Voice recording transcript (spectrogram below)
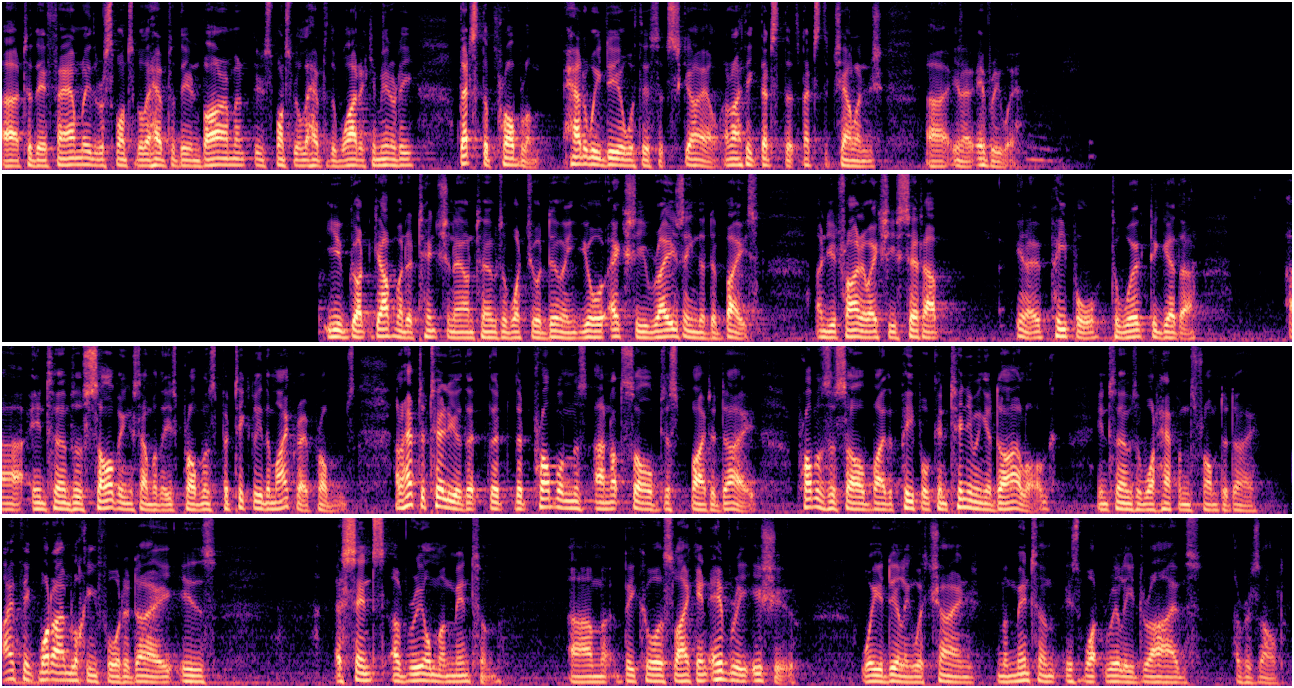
uh, to their family, the responsibility they have to the environment, the responsibility they have to the wider community. That's the problem. How do we deal with this at scale? And I think that's the, that's the challenge uh, you know, everywhere. You've got government attention now in terms of what you're doing. You're actually raising the debate and you're trying to actually set up you know, people to work together uh, in terms of solving some of these problems, particularly the micro problems. And I have to tell you that, that, that problems are not solved just by today. Problems are solved by the people continuing a dialogue in terms of what happens from today. I think what I'm looking for today is a sense of real momentum um, because like in every issue where you're dealing with change, momentum is what really drives a result.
